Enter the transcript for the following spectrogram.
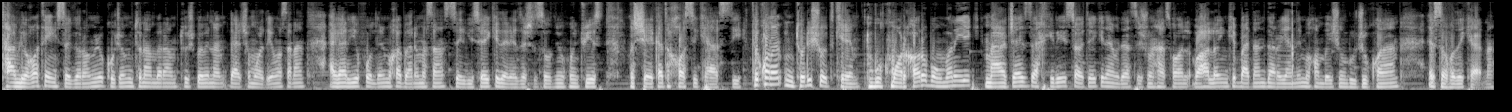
تبلیغات اینستاگرامی رو کجا می‌تونم برم توش ببینم در چه موردی. مثلا اگر یه فولدر می‌خوای برای مثلا سرویس هایی که داری ازش استفاده می‌کنی توی شرکت خاصی که هستی. فکر کنم اینطوری شد که بوک مارک ها رو به عنوان یک مرجع ذخیره سایت که دم دستشون هست و حالا اینکه بعدا در آینده می‌خوام بهشون رجوع کنن استفاده کردن.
